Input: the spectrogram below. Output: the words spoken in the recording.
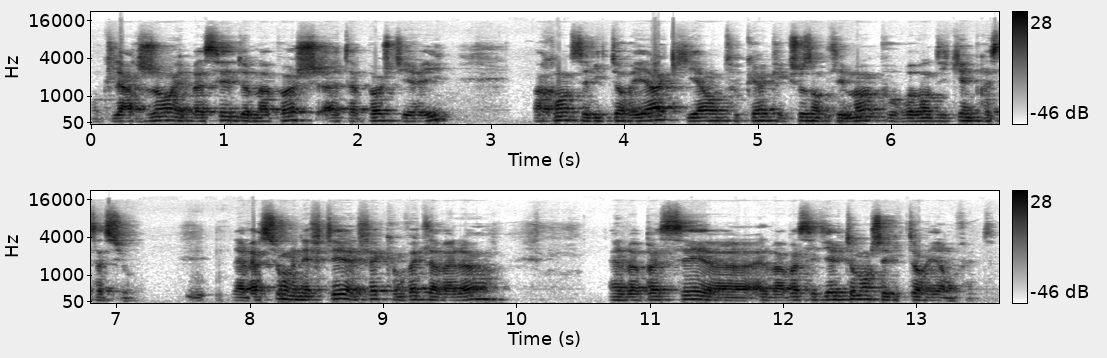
Donc, l'argent est passé de ma poche à ta poche, Thierry. Par contre, c'est Victoria qui a en tout cas quelque chose entre les mains pour revendiquer une prestation. La version NFT, elle fait qu'en fait la valeur, elle va passer, euh, elle va passer directement chez Victoria en fait.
